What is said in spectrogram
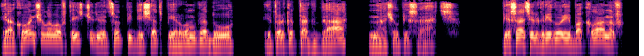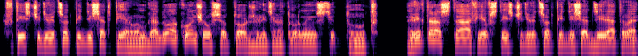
и окончил его в 1951 году, и только тогда начал писать. Писатель Григорий Бакланов в 1951 году окончил все тот же литературный институт. Виктор Астафьев с 1959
